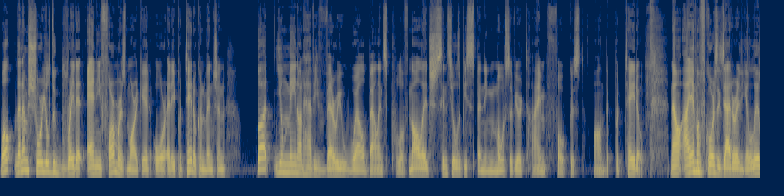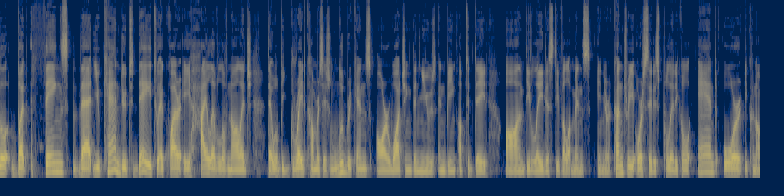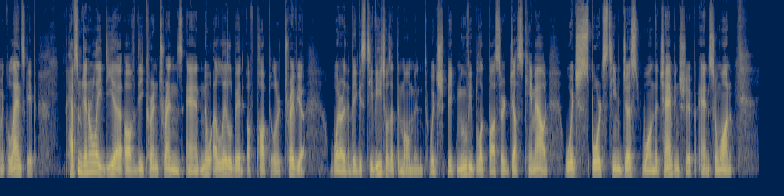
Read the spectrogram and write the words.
Well, then I'm sure you'll do great at any farmer's market or at a potato convention, but you may not have a very well balanced pool of knowledge since you'll be spending most of your time focused on the potato. Now, I am of course exaggerating a little, but things that you can do today to acquire a high level of knowledge that will be great conversation lubricants are watching the news and being up to date on the latest developments in your country or city's political and or economical landscape have some general idea of the current trends and know a little bit of popular trivia what are the biggest TV shows at the moment? Which big movie blockbuster just came out? Which sports team just won the championship? And so on.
